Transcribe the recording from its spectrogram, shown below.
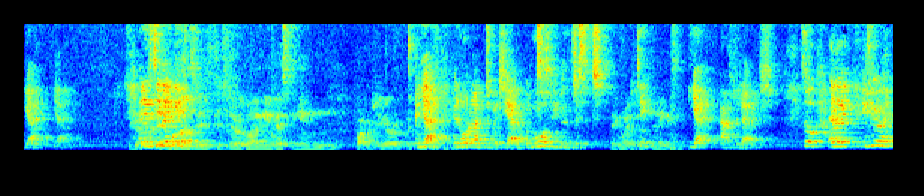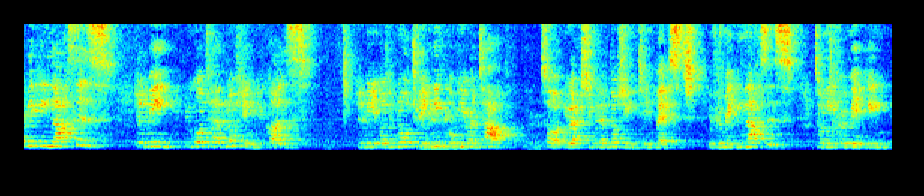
yeah, yeah. So And you see, like, hold on to it if they were going investing in property or equipment. Yeah, they'd hold on to it, yeah, but most people just They might Take- it. Yeah, after that. So, and like, if you're making losses, do you know what I mean? You're going to have nothing because, do you know what I mean? You're going to have no trading income here on top. Yeah. So you actually will have nothing to invest if you're making losses. It's only if you're making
